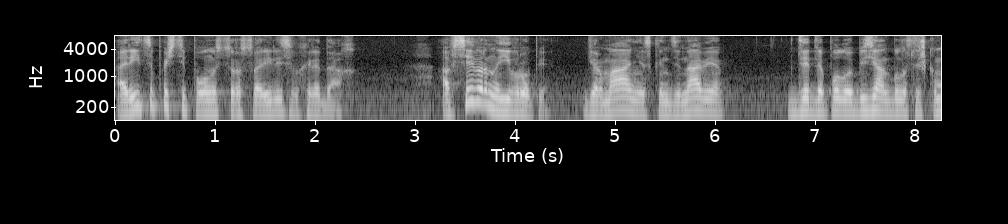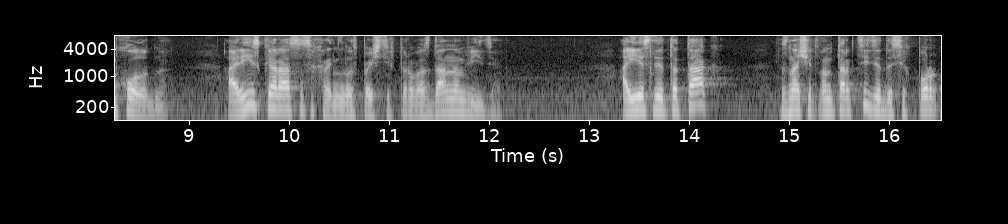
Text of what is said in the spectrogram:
арийцы почти полностью растворились в их рядах. А в Северной Европе, Германия, Скандинавия, где для полуобезьян было слишком холодно, арийская раса сохранилась почти в первозданном виде. А если это так, значит в Антарктиде до сих пор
